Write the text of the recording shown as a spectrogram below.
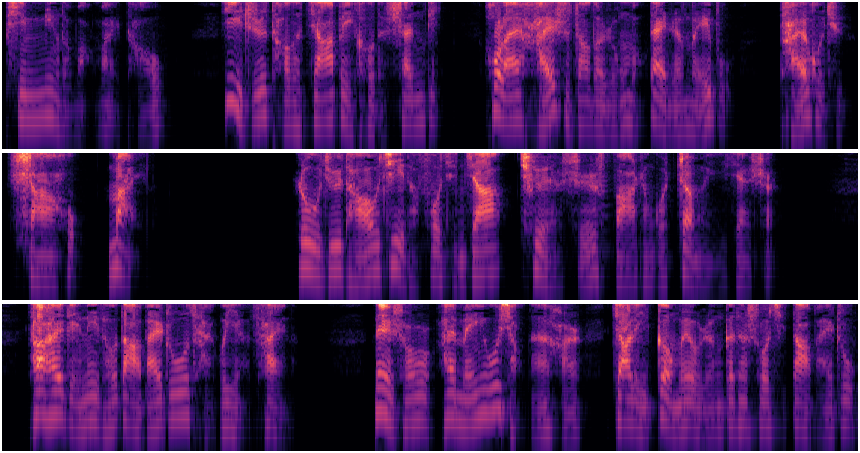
拼命地往外逃，一直逃到家背后的山地。后来还是遭到荣某带人围捕。抬回去杀后卖了。陆居陶记得父亲家确实发生过这么一件事他还给那头大白猪采过野菜呢。那时候还没有小男孩，家里更没有人跟他说起大白猪，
